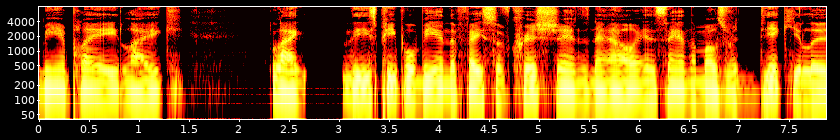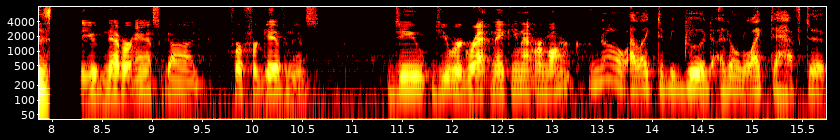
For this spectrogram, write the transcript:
being played, like, like these people being the face of Christians now and saying the most ridiculous. You've never asked God for forgiveness. Do you do you regret making that remark? No, I like to be good. I don't like to have to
